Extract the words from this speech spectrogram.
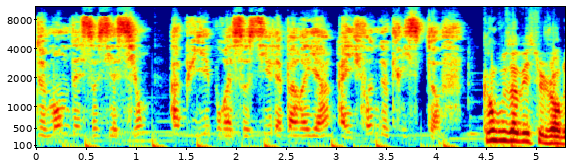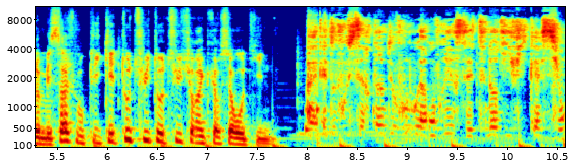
demande d'association, appuyez pour associer l'appareil à iPhone de Christophe. Quand vous avez ce genre de message, vous cliquez tout de suite au-dessus sur un curseur routine. Ouvrir cette notification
